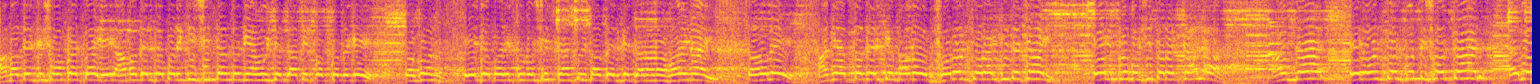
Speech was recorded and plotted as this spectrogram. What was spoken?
আমাদের যে সম্রাট ভাই আমাদের ব্যাপারে কি সিদ্ধান্ত নেওয়া হয়েছে জাতির পক্ষ থেকে? তখন এই ব্যাপারে কোনো সিদ্ধান্তই তাদেরকে জানানো হয় নাই। তাহলে আমি আপনাদেরকে মানব স্মরণ করাই দিতে চাই। এই প্রবাসী তারা কারা? আমরা এই অন্তর্বর্তী সরকার এবং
